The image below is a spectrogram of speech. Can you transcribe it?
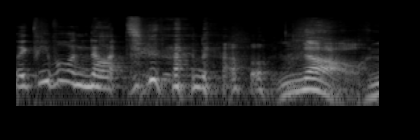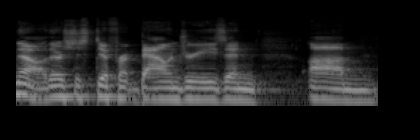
Like people would not do that now. No, no. There's just different boundaries, and um,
